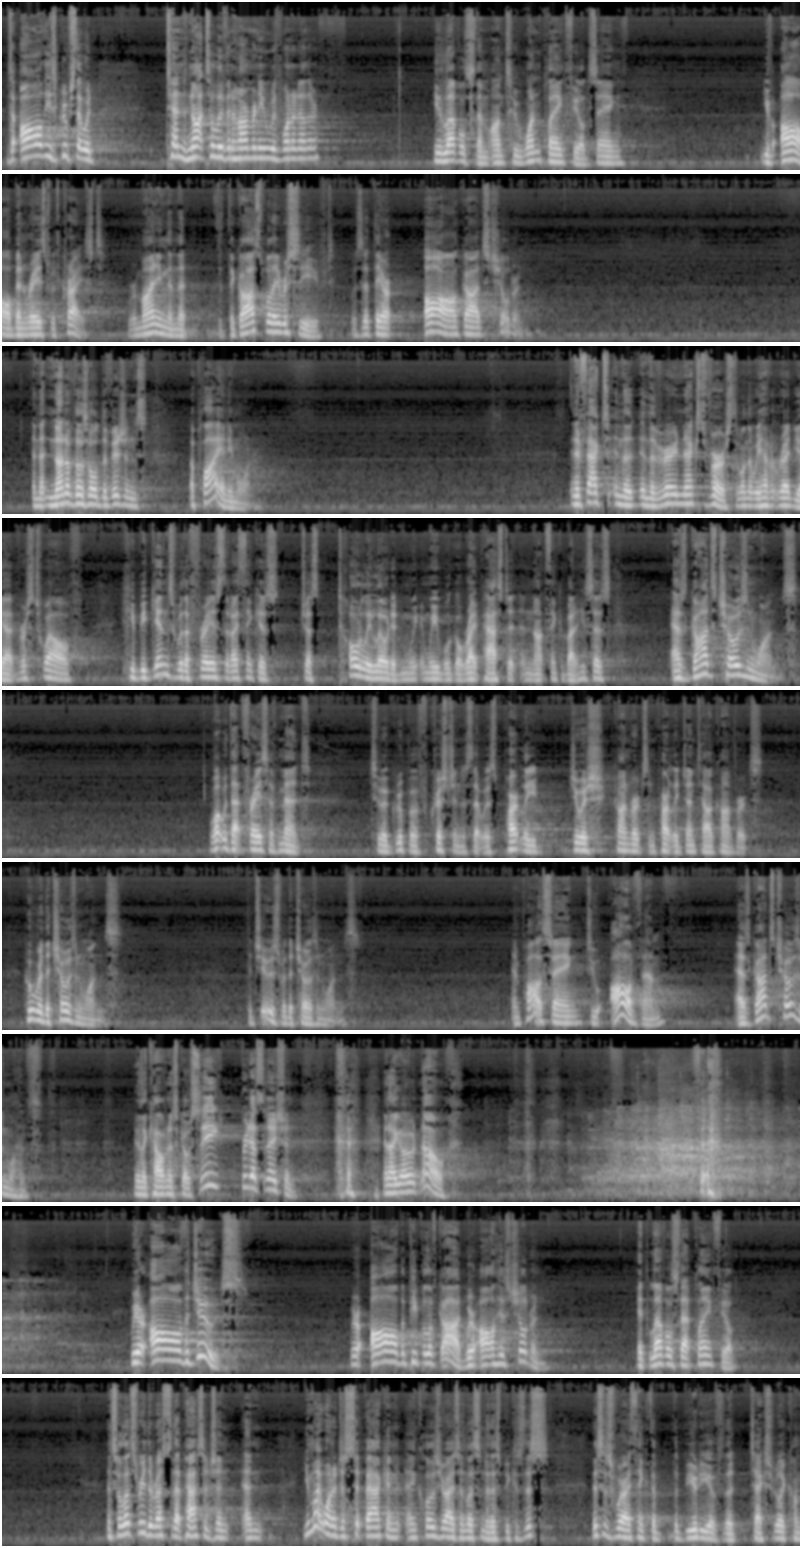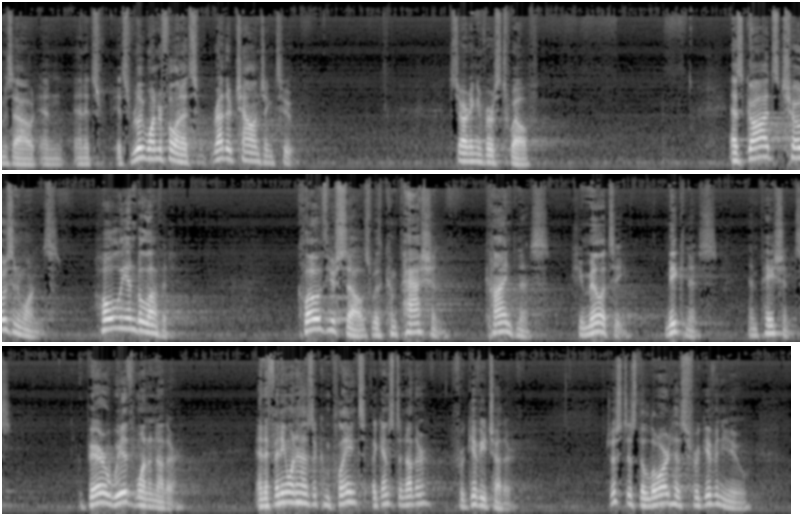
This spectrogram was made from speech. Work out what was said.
To all these groups that would tend not to live in harmony with one another, he levels them onto one playing field, saying, You've all been raised with Christ, reminding them that, that the gospel they received was that they are all God's children. And that none of those old divisions apply anymore. And in fact, in the, in the very next verse, the one that we haven't read yet, verse 12, he begins with a phrase that I think is just totally loaded, and we, and we will go right past it and not think about it. He says, As God's chosen ones, what would that phrase have meant to a group of Christians that was partly Jewish converts and partly Gentile converts? Who were the chosen ones? The Jews were the chosen ones. And Paul is saying to all of them, as God's chosen ones. And the Calvinists go, see, predestination. and I go, no. we are all the Jews. We're all the people of God. We're all his children. It levels that playing field. And so let's read the rest of that passage and, and you might want to just sit back and, and close your eyes and listen to this because this, this is where I think the, the beauty of the text really comes out, and, and it's, it's really wonderful and it's rather challenging too. Starting in verse 12. As God's chosen ones, holy and beloved, clothe yourselves with compassion, kindness, humility, meekness, and patience. Bear with one another and if anyone has a complaint against another, forgive each other. Just as the Lord has forgiven you,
